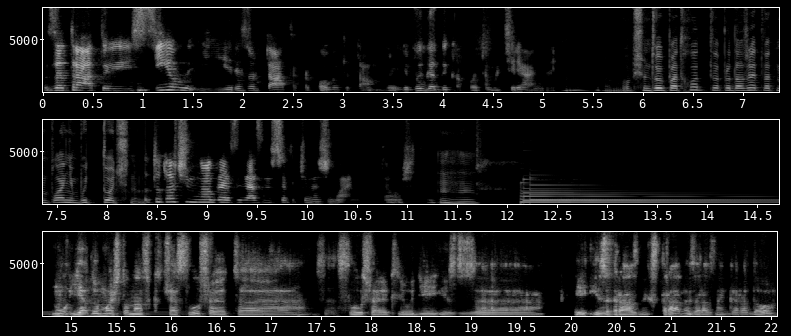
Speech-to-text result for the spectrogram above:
затраты сил и результата какого-то там, или выгоды какой-то материальной. В общем, твой подход продолжает в этом плане быть точным. Тут очень многое завязано все-таки на желании. Потому что... Угу. Ну, я думаю, что нас сейчас слушают, э, слушают люди из, э, из разных стран, из разных городов,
